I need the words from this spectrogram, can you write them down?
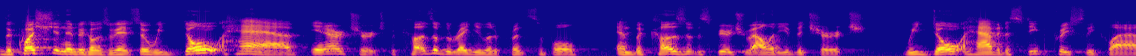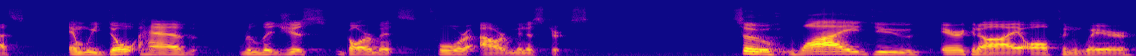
the question then becomes okay, so we don't have in our church, because of the regulative principle and because of the spirituality of the church, we don't have a distinct priestly class and we don't have religious garments for our ministers. So, why do Eric and I often wear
